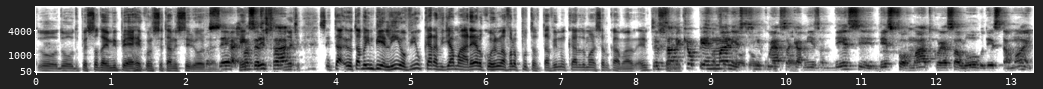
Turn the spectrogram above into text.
do, do, do, pessoal da MPR quando você tá no exterior, velho. Você acha, é você sabe... Você tá, eu tava em Belém, eu vi o cara de amarelo correndo lá, falou, puta, tá vendo um cara do Marcelo Camargo. É você sabe que eu permaneci com essa camisa desse, desse formato, com essa logo desse tamanho,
